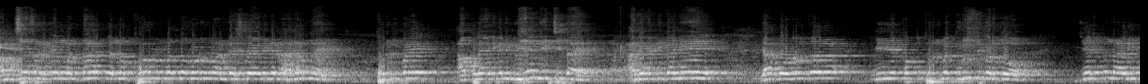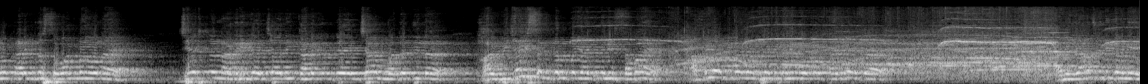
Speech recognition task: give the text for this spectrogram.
आमच्यासारखे मतदार त्यांना पूर्ण मतदार रोडवर आणल्याशिवाय या ठिकाणी राहणार नाहीत. पूर्णपणे आपल्या या ठिकाणी विजय निश्चित आहे. आणि या ठिकाणी या बोर्डवर मी एक फक्त पूर्णपणे दुरुस्ती करतो. ज्येष्ठ नागरिक व कार्यकर्ता संवाद मिळवला आहे. ज्येष्ठ नागरिकांच्या आणि कार्यकर्त्यांच्या मदतीनं हा विजय संकल्प या ठिकाणी सभा आहे. आपण या ठिकाणी आपल्या ठिकाणी बोलणं पाहिजे होतं आणि याच ठिकाणी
